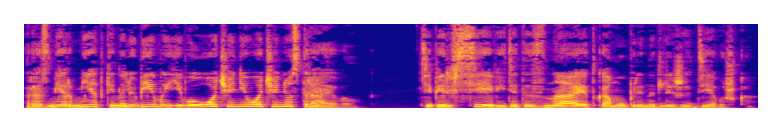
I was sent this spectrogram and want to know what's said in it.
Размер метки на любимой его очень и очень устраивал. Теперь все видят и знают, кому принадлежит девушка.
